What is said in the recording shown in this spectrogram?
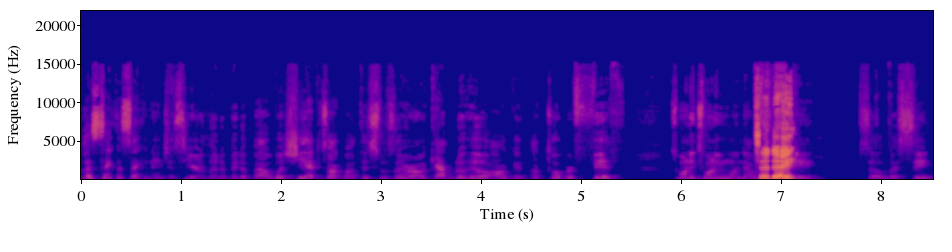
let's take a second and just hear a little bit about what she had to talk about. This was her on Capitol Hill, August, October 5th, 2021. That today. today. So let's see.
